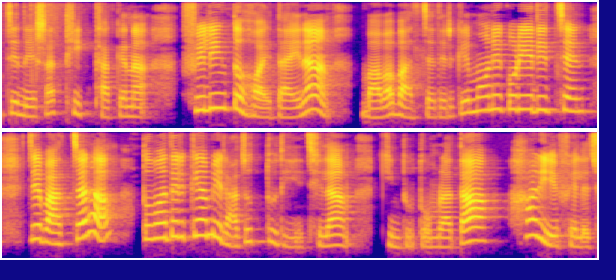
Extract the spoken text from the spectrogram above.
যে নেশা ঠিক থাকে না। ফিলিং তো হয়, তাই না? বাবা বাচ্চাদেরকে মনে করিয়ে দিচ্ছেন যে বাচ্চারা তোমাদেরকে আমি রাজত্ব দিয়েছিলাম, কিন্তু তোমরা তা হারিয়ে ফেলেছ।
